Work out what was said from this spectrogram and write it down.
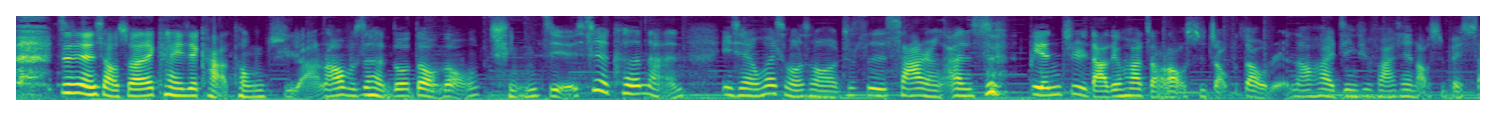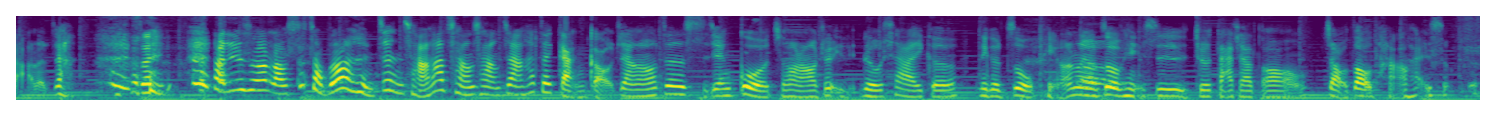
之前小时候在看一些卡通剧啊，然后不是很多都有那种情节，是柯南以前会什么什么，就是杀人案是编剧打电话找老师找不到人，然后后来进去发现老师被杀了，这样，所以他就说老师找不到人很正常，他常常这样，他在赶稿这样，然后真的时间过了之后，然后就留下了一个那个作品，然后那个作品是就大家都。哦，找到他还是什么的，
